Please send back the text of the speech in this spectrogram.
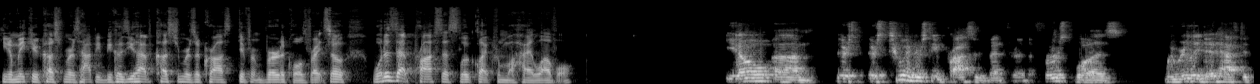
you know, make your customers happy because you have customers across different verticals, right? So, what does that process look like from a high level? You know, um, there's there's two interesting processes we've been through. The first was we really did have to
